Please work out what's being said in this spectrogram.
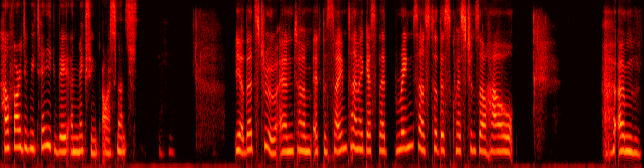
How far do we take the unmixing process? Yeah, that's true. And um, at the same time, I guess that brings us to this question: so how um,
